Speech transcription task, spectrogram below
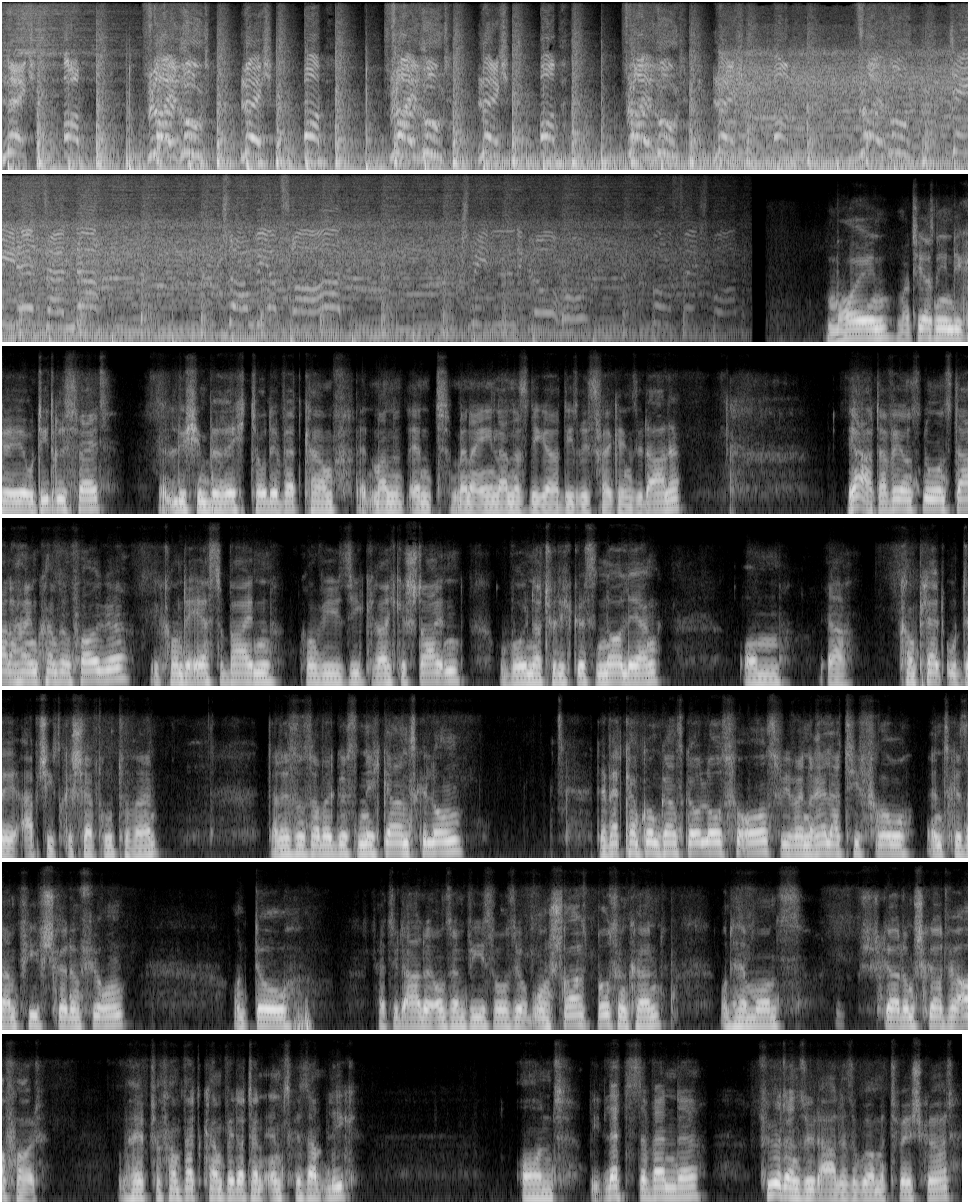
Leg ob, Fleirut, leg ob, Fleirut, leg ob, Fleirut, leg ob, Fleirut. Jede Sender, schauen wir am Schrott, schmieden die Glut. Moin, Matthias Niendike hier Dietrichsfeld. Mit Lüchen Bericht zu dem Wettkampf in Mann und Männer in Landesliga Dietrichsfeld gegen Südale. Ja, da wir uns nur uns da daheim Kampf in Folge. Wir konnten die erste beiden wir siegreich gestalten, obwohl natürlich Güssen lernen, um ja komplett dem Abschiedsgeschäft gut zu werden. Das ist uns aber Güssen nicht ganz gelungen. Der Wettkampf kommt ganz gut los für uns. Wir waren relativ froh, insgesamt fünf Schritte in Führung. Und da hat Südale unseren Wies, wo sie auf uns Straße bussen können und haben uns Skirt um Skirt wieder aufholt. Um Hälfte vom Wettkampf wird das dann insgesamt liegt. Und die letzte Wende führt dann Südale sogar mit zwei Skirt.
